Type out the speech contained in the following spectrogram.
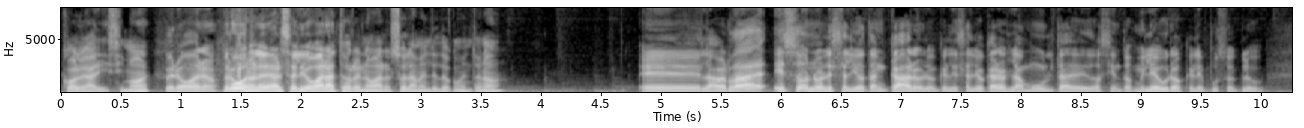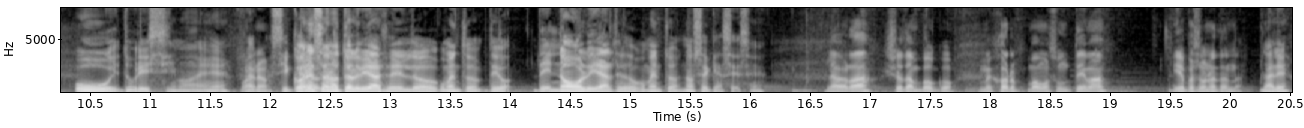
colgadísimo. ¿eh? Pero bueno, Pero bueno, le debe haber salido barato renovar solamente el documento, ¿no? Eh, la verdad, eso no le salió tan caro. Lo que le salió caro es la multa de 200.000 euros que le puso el club. Uy, durísimo, ¿eh? Bueno, si con eso que- no te olvidas del documento, digo, de no olvidarte del documento, no sé qué haces, ¿eh? La verdad, yo tampoco. Mejor vamos a un tema y después a una tanda. Dale.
